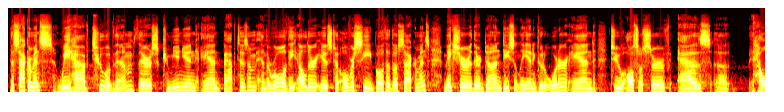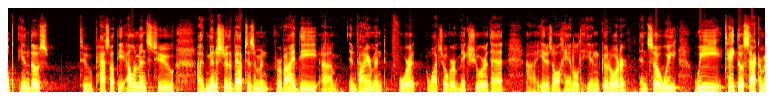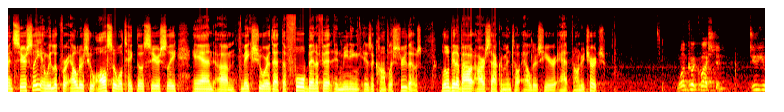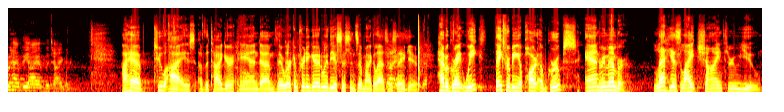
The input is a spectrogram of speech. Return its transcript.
The sacraments, we have two of them. There's communion and baptism, and the role of the elder is to oversee both of those sacraments, make sure they're done decently and in good order, and to also serve as uh, help in those to pass out the elements, to administer the baptism and provide the um, environment for it, watch over, make sure that uh, it is all handled in good order. And so we, we take those sacraments seriously and we look for elders who also will take those seriously and um, make sure that the full benefit and meaning is accomplished through those. A little bit about our sacramental elders here at Foundry Church. One quick question Do you have the eye of the tiger? I have two eyes of the tiger, and um, they're working pretty good with the assistance of my glasses. Thank you. Have a great week. Thanks for being a part of groups, and remember, let His light shine through you.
